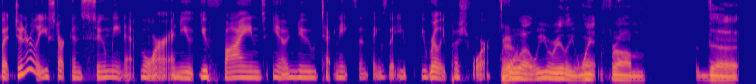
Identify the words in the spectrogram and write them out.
but generally you start consuming it more and you you find you know new techniques and things that you you really push for yeah. well we really went from the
